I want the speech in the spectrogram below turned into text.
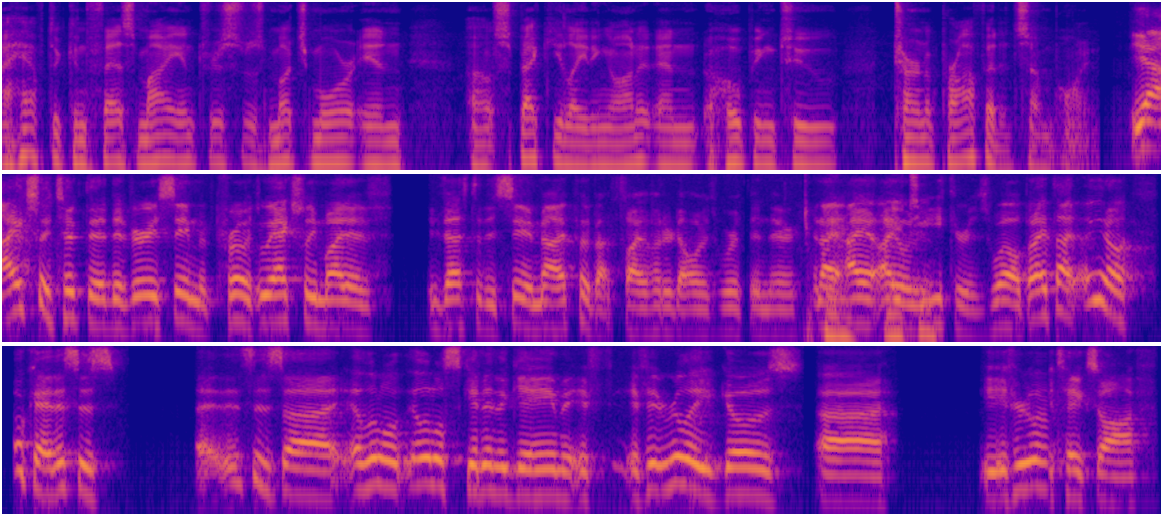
I have to confess, my interest was much more in uh, speculating on it and hoping to turn a profit at some point. Yeah, I actually took the, the very same approach. We actually might have invested the same amount. I put about five hundred dollars worth in there, and Yeah, I, I, I own. Ether as well. But I thought, you know, okay, this is uh, this is uh, a little a little skin in the game. If if it really goes, uh, if it really takes off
